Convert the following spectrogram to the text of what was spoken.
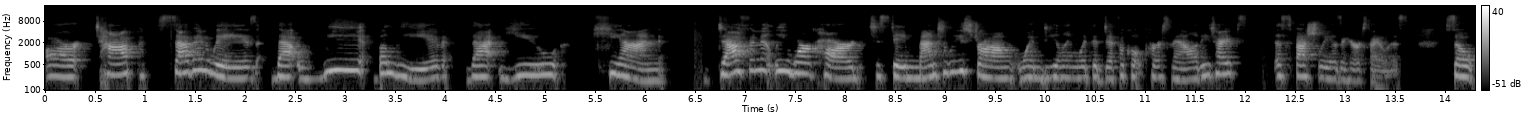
our top seven ways that we believe that you can definitely work hard to stay mentally strong when dealing with the difficult personality types, especially as a hairstylist. So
